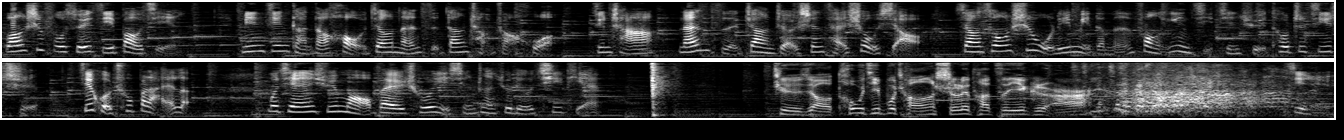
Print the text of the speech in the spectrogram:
王师傅随即报警，民警赶到后将男子当场抓获。经查，男子仗着身材瘦小，想从十五厘米的门缝硬挤进去偷只鸡吃，结果出不来了。目前，徐某被处以行政拘留七天。这就叫偷鸡不成，蚀了他自己个儿。近日，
